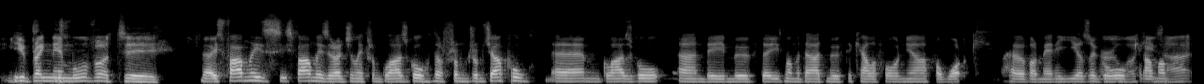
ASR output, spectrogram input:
you bring them over to. No, his family's his family's originally from Glasgow. They're from Drumchapel, um, Glasgow, and they moved. His mum and dad moved to California for work, however many years ago. Cameron,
